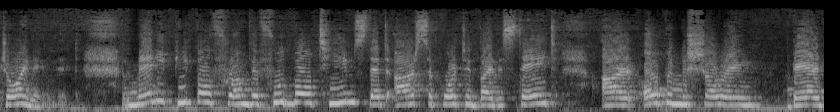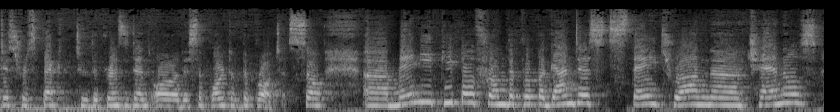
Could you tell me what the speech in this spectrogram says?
joining it many people from the football teams that are supported by the state are openly showing their disrespect to the president or the support of the protests. So uh, many people from the propagandist state-run uh, channels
